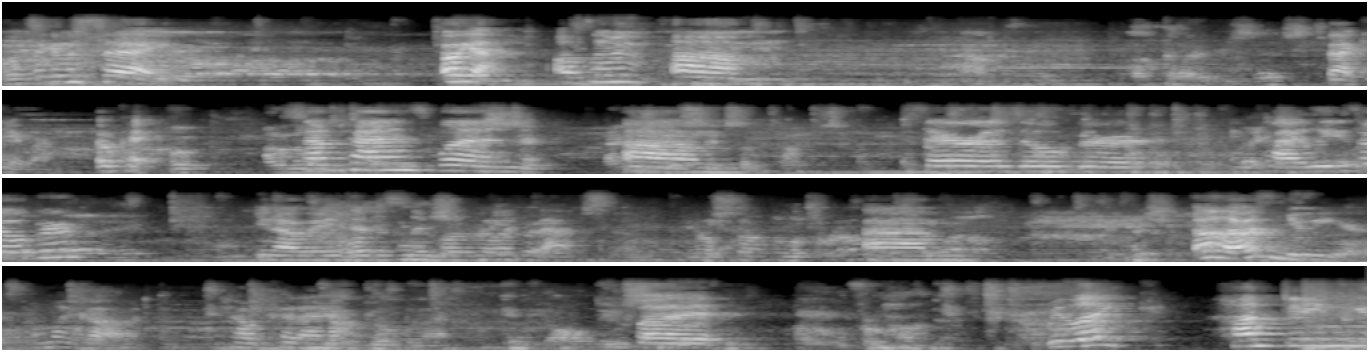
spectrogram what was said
What was I gonna say? Oh yeah. Also, um, How could I back camera. Okay. I don't know what to Sometimes when tell you. um, I just get sick sometimes. Sarah's over and Kylie's over, you know, we did the sleepover like that. So. You don't stop and look around. Um, Oh, that was New Year's. Oh my god. How could I not know that? In the all-new But from Honda. we like hunting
